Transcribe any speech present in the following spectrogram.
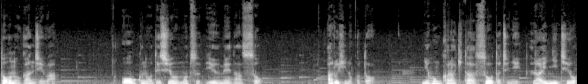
当の鑑真は多くの弟子を持つ有名な僧。ある日のこと日本から来た僧たちに来日を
